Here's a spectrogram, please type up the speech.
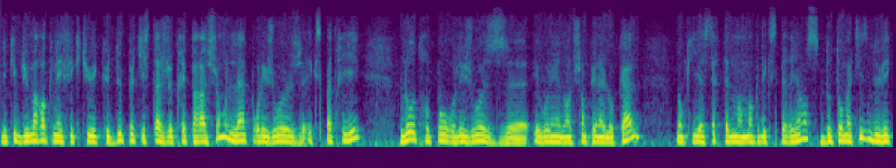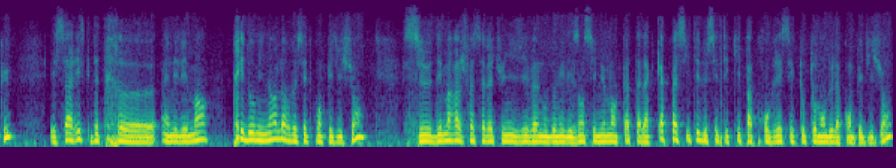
L'équipe du Maroc n'a effectué que deux petits stages de préparation, l'un pour les joueuses expatriées, l'autre pour les joueuses euh, évoluant dans le championnat local. Donc il y a certainement manque d'expérience, d'automatisme, de vécu, et ça risque d'être euh, un élément prédominant lors de cette compétition. Ce démarrage face à la Tunisie va nous donner des enseignements quant à la capacité de cette équipe à progresser tout au long de la compétition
